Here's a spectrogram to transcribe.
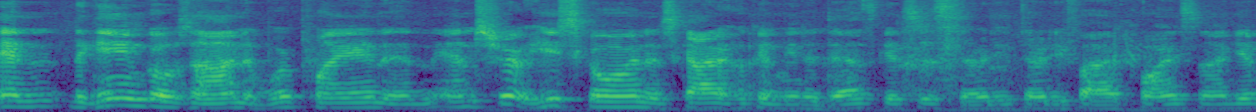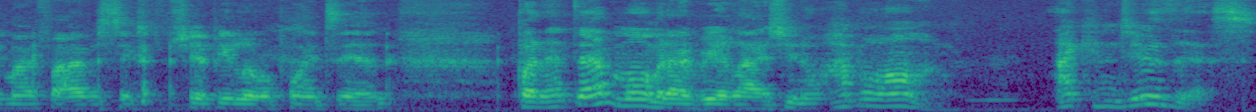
and the game goes on, and we're playing, and, and sure, he's scoring and sky hooking me to death, gets his 30, 35 points, and I get my five or six chippy little points in. But at that moment, I realized, you know, I belong. I can do this.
